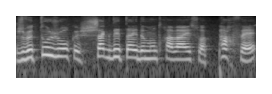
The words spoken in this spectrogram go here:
Je veux toujours que chaque détail de mon travail soit parfait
